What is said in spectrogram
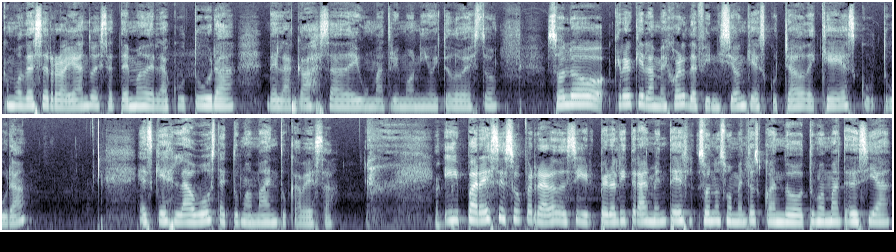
como desarrollando este tema de la cultura, de la casa, de un matrimonio y todo esto, solo creo que la mejor definición que he escuchado de qué es cultura es que es la voz de tu mamá en tu cabeza. Y parece súper raro decir, pero literalmente son los momentos cuando tu mamá te decía,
